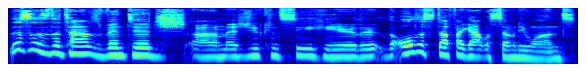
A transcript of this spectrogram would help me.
This is the Topps Vintage. Um, as you can see here, the oldest stuff I got was 71s.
